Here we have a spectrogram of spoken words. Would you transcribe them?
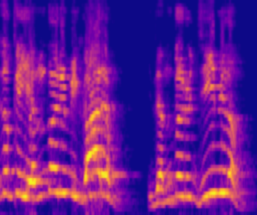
ഇതൊക്കെ എന്തൊരു വികാരം? ഇതെന്തൊരു ജീവിതം?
